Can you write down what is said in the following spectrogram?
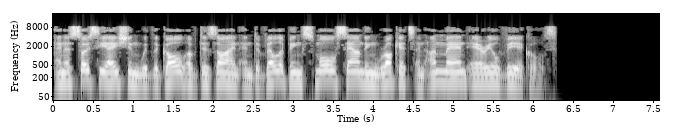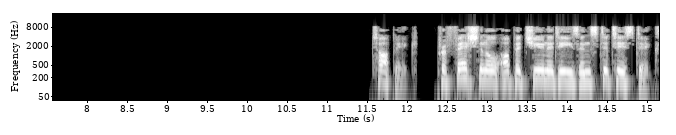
an association with the goal of design and developing small-sounding rockets and unmanned aerial vehicles. Professional opportunities and statistics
